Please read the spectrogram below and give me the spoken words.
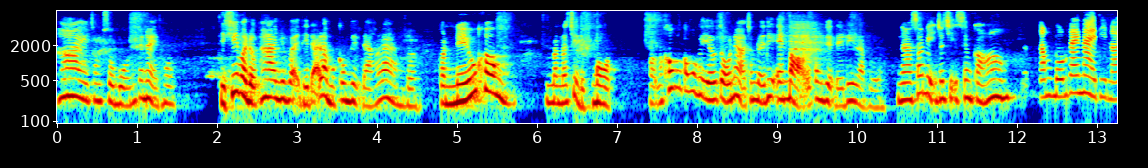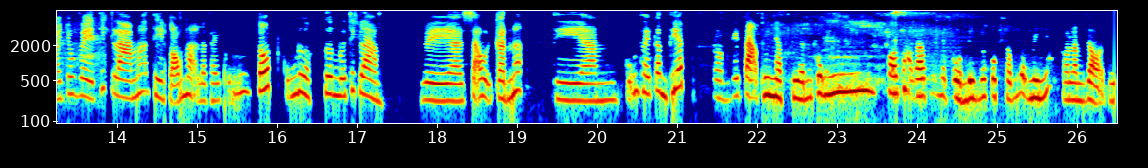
hai trong số bốn cái này thôi. Thì khi mà được hai như vậy thì đã là một công việc đáng làm rồi. Còn nếu không mà nó chỉ được một hoặc nó không có một cái yếu tố nào trong đấy thì em bỏ cái công việc đấy đi là vừa. Nào xác định cho chị xem có không? Trong bốn cái này thì nói cho về thích làm á, thì tóm lại là thấy cũng tốt cũng được tương đối thích làm. Về à, xã hội cần á, thì à, cũng thấy cần thiết còn cái tạo thu nhập thì nó cũng có tạo ra thu nhập ổn định với cuộc sống của mình ấy. còn làm giỏi thì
